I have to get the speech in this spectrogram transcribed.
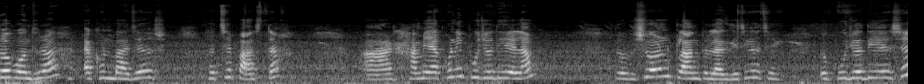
তো বন্ধুরা, এখন বাজে হচ্ছে পাঁচটা। আর আমি এখনই পুজো দিয়ে এলাম। তো ভীষণ ক্লান্ত লাগছে, ঠিক আছে? তো পুজো দিয়ে এসে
